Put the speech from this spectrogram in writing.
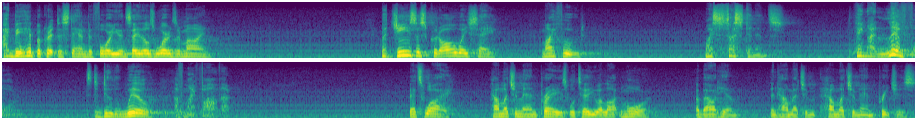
I'd be a hypocrite to stand before you and say, Those words are mine. But Jesus could always say, My food, my sustenance, the thing I live for, is to do the will of my Father. That's why how much a man prays will tell you a lot more about him than how much, how much a man preaches.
